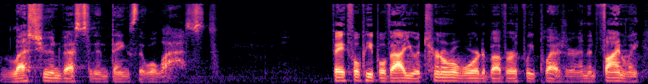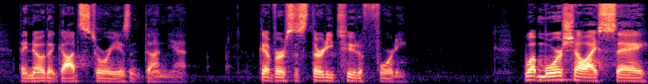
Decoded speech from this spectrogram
Unless you invested in things that will last. Faithful people value eternal reward above earthly pleasure. And then finally, they know that God's story isn't done yet. Look at verses 32 to 40. What more shall I say?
